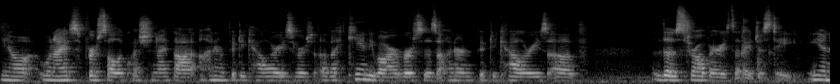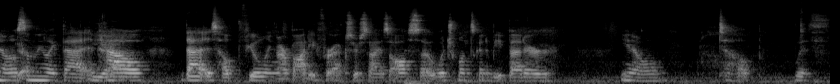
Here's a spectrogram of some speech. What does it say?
you know, when I first saw the question, I thought 150 calories versus of a candy bar versus 150 calories of those strawberries that I just ate, you know, yeah. something like that, and yeah. how that is help fueling our body for exercise also. Which one's going to be better, you know, to help with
